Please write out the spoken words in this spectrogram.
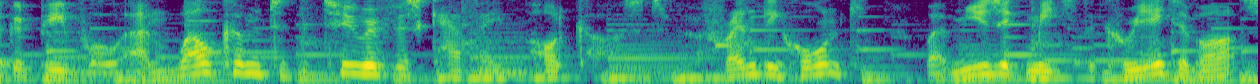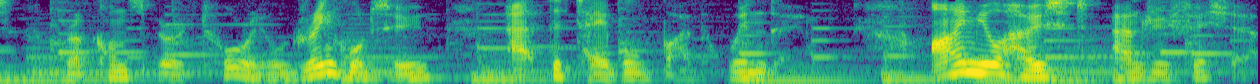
good people, and welcome to the Two Rivers Cafe podcast, a friendly haunt where music meets the creative arts for a conspiratorial drink or two at the table by the window. I'm your host, Andrew Fisher.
